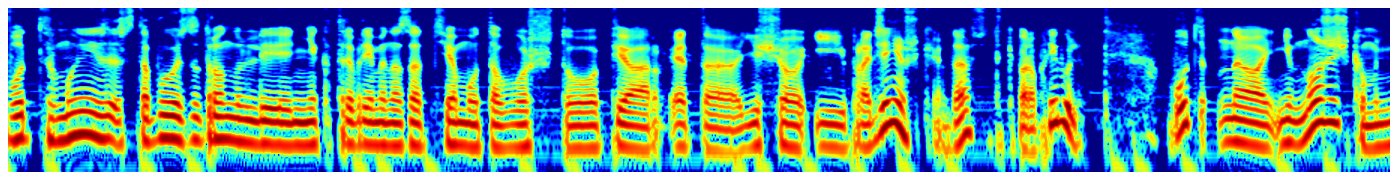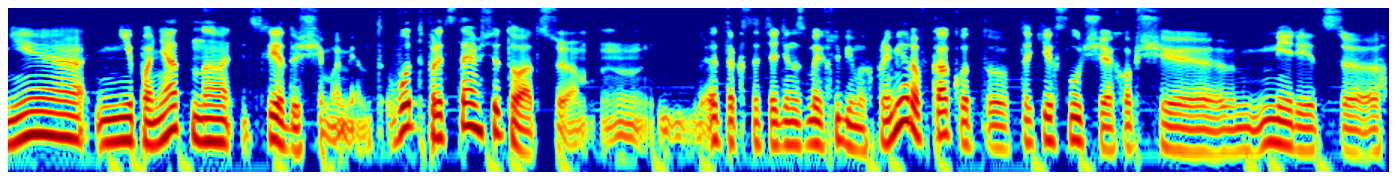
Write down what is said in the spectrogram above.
Вот мы с тобой затронули некоторое время назад тему того, что пиар — это еще и про денежки, да, все-таки про прибыль. Вот э, немножечко мне непонятно следующий момент. Вот представим ситуацию. Это, кстати, один из моих любимых примеров, как вот в таких случаях вообще меряется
